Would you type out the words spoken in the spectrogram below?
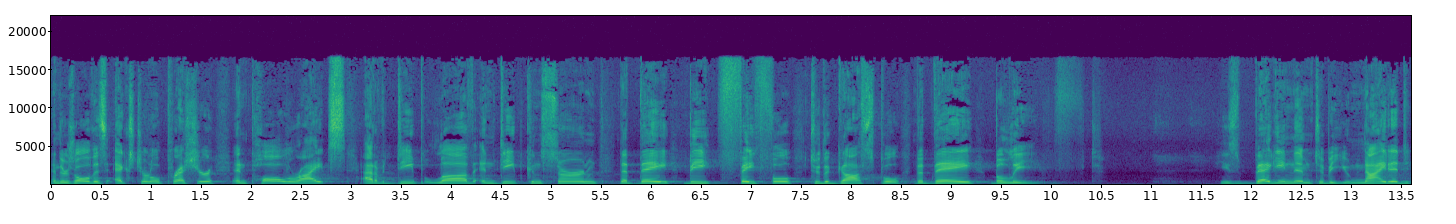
and there's all this external pressure. And Paul writes out of deep love and deep concern that they be faithful to the gospel that they believed. He's begging them to be united.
